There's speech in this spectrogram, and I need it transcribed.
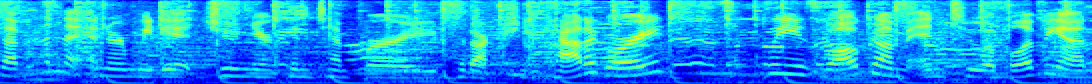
seventh in the intermediate junior contemporary production category. Please welcome Into Oblivion.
